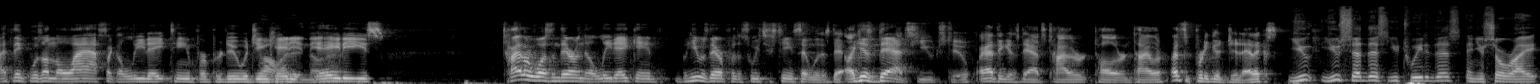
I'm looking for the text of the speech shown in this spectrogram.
I think, was on the last like Elite Eight team for Purdue with Gene oh, No, Katie in the know that. eighties. Tyler wasn't there in the Elite Eight game, but he was there for the Sweet Sixteen set with his dad. Like his dad's huge too. Like I think his dad's Tyler taller than Tyler. That's a pretty good genetics. You you said this, you tweeted this, and you're so right.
